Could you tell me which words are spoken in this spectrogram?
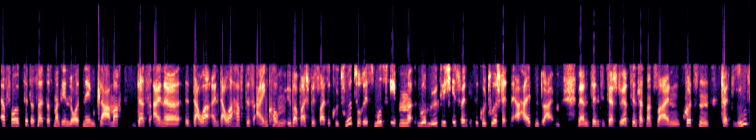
erfolgte. Das heißt, dass man den Leuten eben klar macht, dass eine Dauer, ein dauerhaftes Einkommen über beispielsweise Kulturtourismus eben nur nur möglich ist, wenn diese Kulturstätten erhalten bleiben. Während wenn sie zerstört sind, hat man zwar einen kurzen Verdienst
